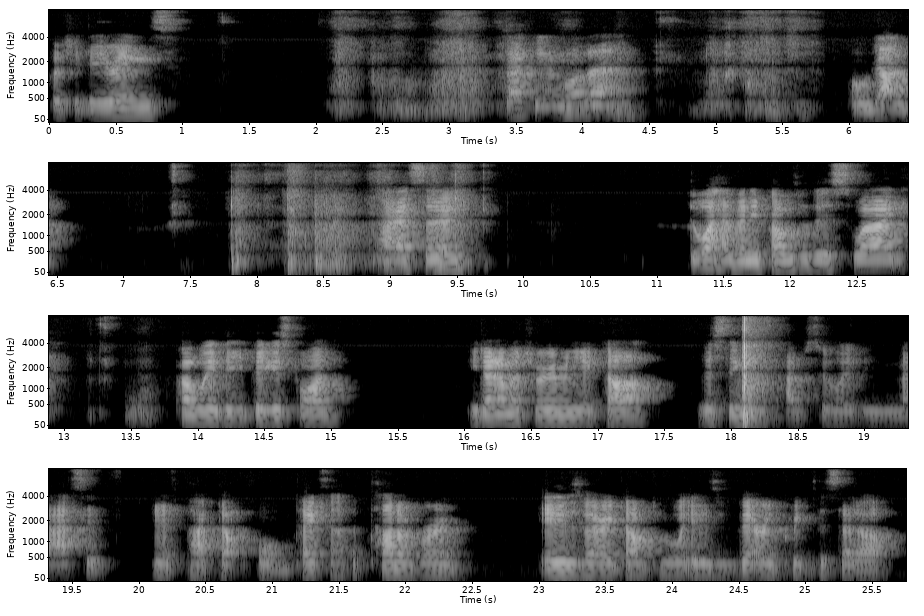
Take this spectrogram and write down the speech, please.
Put your D-rings back in like that. All done. Alright, so do I have any problems with this swag? Probably the biggest one. You don't have much room in your car. This thing is absolutely massive in its packed up form. Takes up a ton of room. It is very comfortable. It is very quick to set up.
